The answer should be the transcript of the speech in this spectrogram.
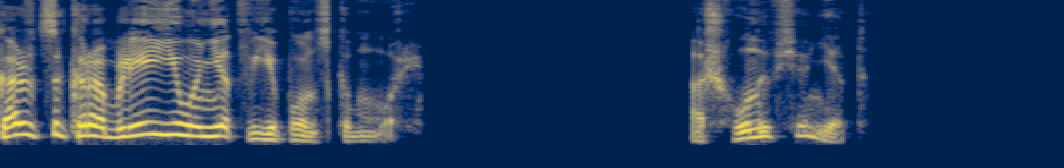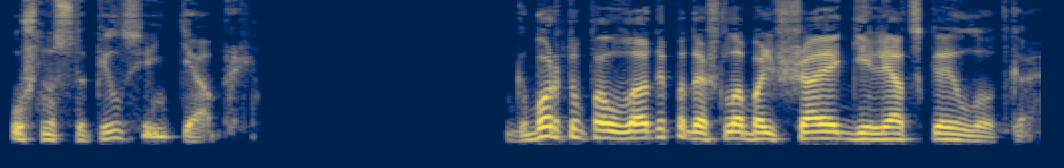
Кажется, кораблей его нет в Японском море. А шхуны все нет. Уж наступил сентябрь. К борту Паллады подошла большая геляцкая лодка.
